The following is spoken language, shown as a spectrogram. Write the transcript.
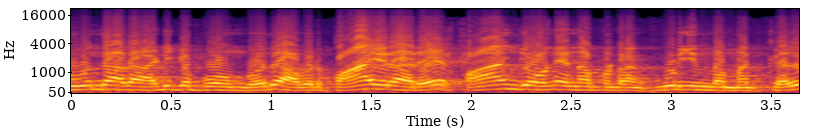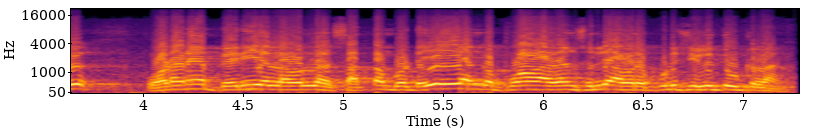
புகுந்து அதை அடிக்க போகும்போது அவர் பாயிறாரு. பாய்ஞ்ச உடனே என்ன பண்றாங்க? கூடியிருந்த மக்கள் உடனே பெரிய லெவல்ல சத்தம் போட்டு ஏய் அங்க போகாதன்னு சொல்லி அவரை பிடிச்சி இழுத்து விட்டுறாங்க.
